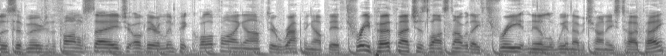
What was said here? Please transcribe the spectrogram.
Have moved to the final stage of their Olympic qualifying after wrapping up their three Perth matches last night with a 3 0 win over Chinese Taipei.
